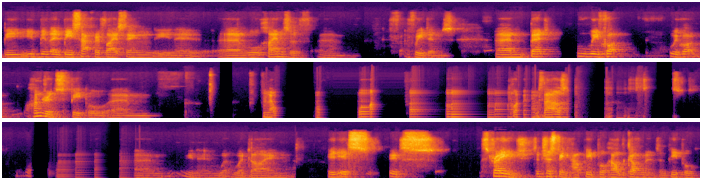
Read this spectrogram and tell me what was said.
be be they'd be sacrificing, you know, um, all kinds of um, freedoms, um, but we've got we've got hundreds of people. Um, and at one point thousand, um, you know, we're, we're dying. It, it's it's strange. It's interesting how people, how the government and people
